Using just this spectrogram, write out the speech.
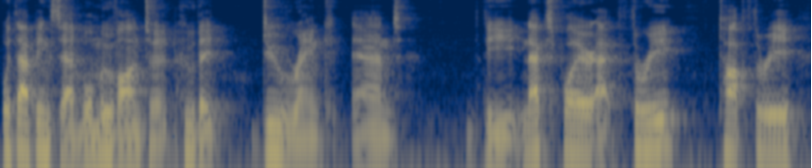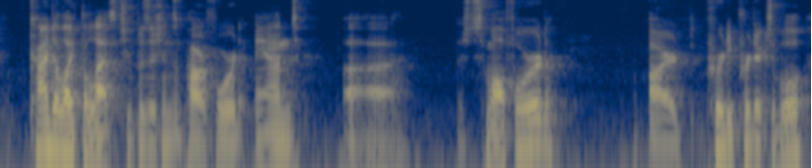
with that being said, we'll move on to who they do rank. And the next player at three, top three, kind of like the last two positions in power forward and uh, small forward, are pretty predictable.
